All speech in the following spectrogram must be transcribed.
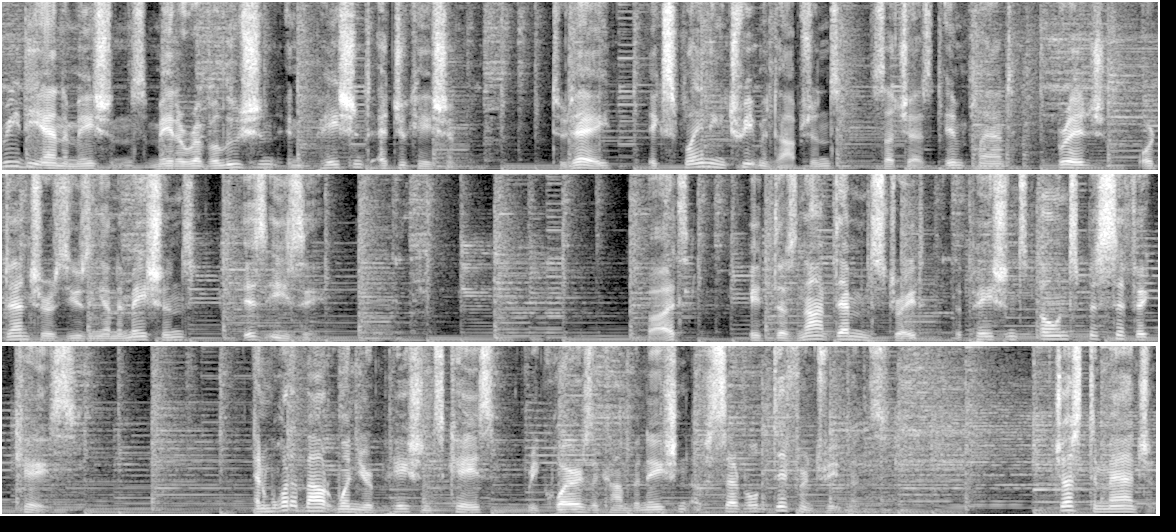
3D animations made a revolution in patient education. Today, explaining treatment options such as implant, bridge, or dentures using animations is easy. But it does not demonstrate the patient's own specific case. And what about when your patient's case requires a combination of several different treatments? Just imagine,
